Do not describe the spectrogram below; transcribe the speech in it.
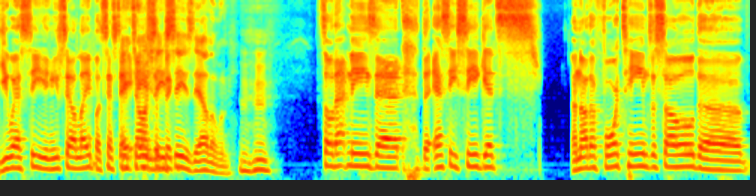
USC and UCLA. But since they joined the ACC Big, is the other one mm-hmm. so that means that the SEC gets another four teams or so. The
